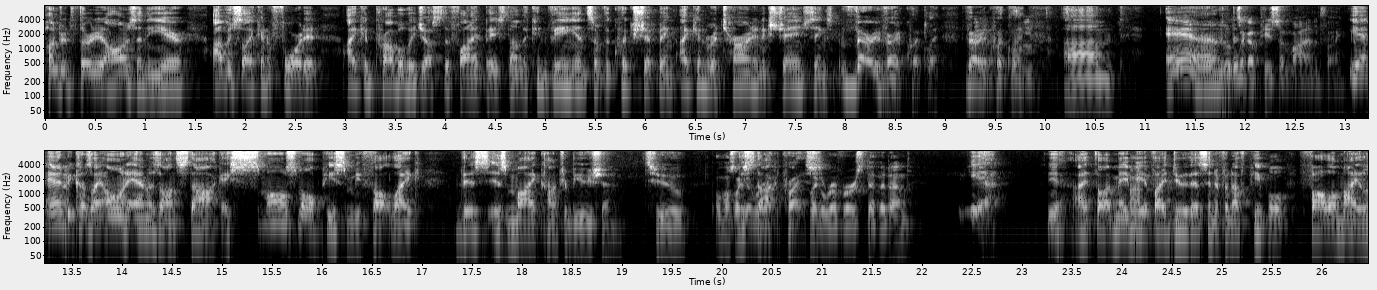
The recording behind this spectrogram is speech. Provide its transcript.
130 dollars in the year. Obviously, I can afford it. I could probably justify it based on the convenience of the quick shipping. I can return and exchange things very, very quickly, very quickly. Um, and So it's like a peace of mind thing. yeah, and because I own Amazon stock, a small, small piece of me felt like this is my contribution to Almost the like stock re- price. like a reverse dividend. Yeah. Yeah. I thought maybe if I do this and if enough people follow my I think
